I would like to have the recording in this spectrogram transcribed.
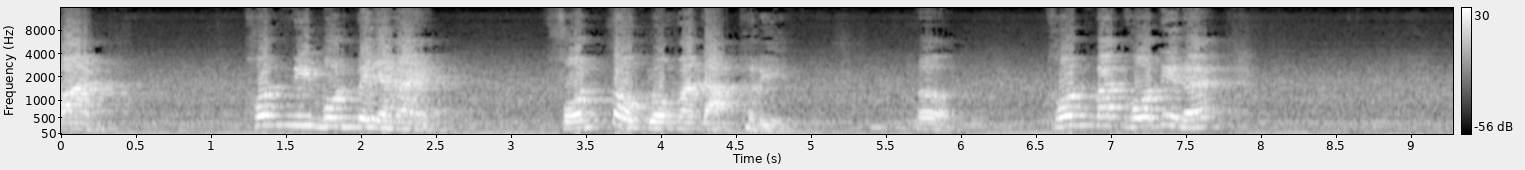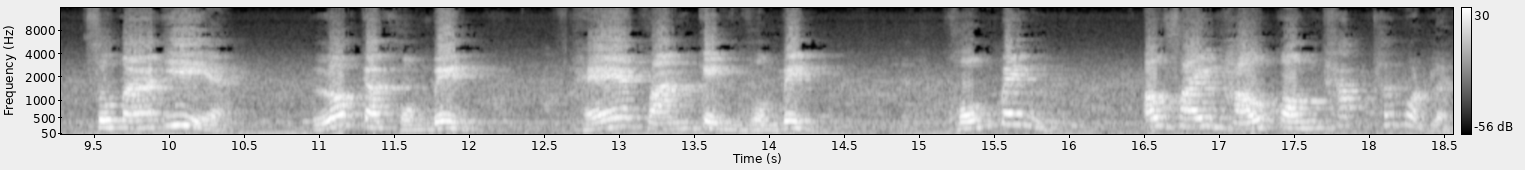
บ้าน คนมีบุญเป็นยังไง ฝนตกลงมาดับพอดี เออ คนบางคนนี่นะสุมาอี้ลบกับขงเบ้งแพ้ความเก่งขงเบ้งขงเบ้งเอาไฟเผากองทัพทั้งหมดเลย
